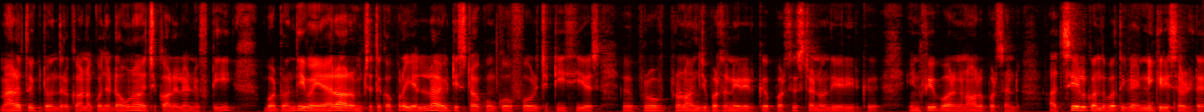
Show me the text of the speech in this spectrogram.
மேலே தூக்கிட்டு வந்திருக்கான் நான் கொஞ்சம் டவுன் ஆச்சு காலையில் நிஃப்டி. பட் வந்து இவன் ஏற ஆரம்பித்ததுக்கப்புறம் எல்லா ஐடி ஸ்டாக்கும் கோஃபோர்ஜ் டிசிஎஸ் ப்ரோ விப்ரோலாம் அஞ்சு பர்சன்ட் ஏறி இருக்குது பர்சிஸ்டன்ட் வந்து ஏறி இருக்குது இன்ஃபி பாருங்கள் நாலு பர்சன்ட் ஹச்சிஎலுக்கு வந்து பார்த்திங்கன்னா இன்றைக்கி ரிசல்ட்டு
